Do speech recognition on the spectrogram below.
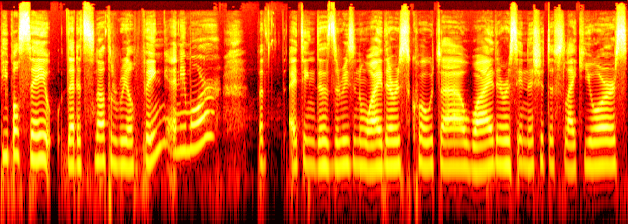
people say that it's not a real thing anymore but i think that's the reason why there is quota why there is initiatives like yours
